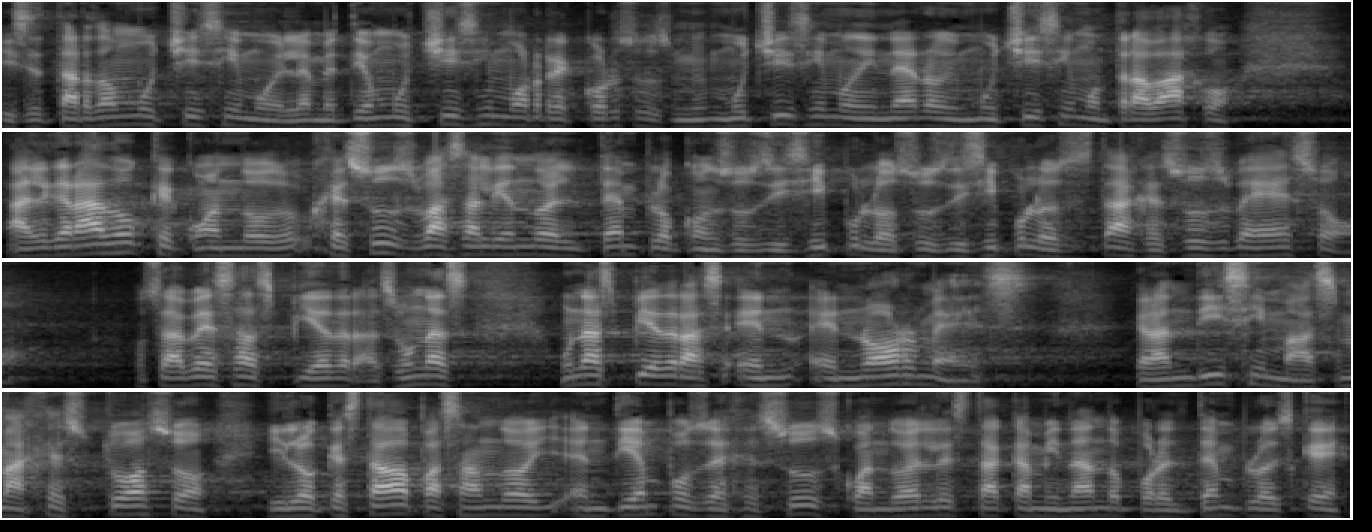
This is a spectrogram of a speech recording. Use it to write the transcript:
Y se tardó muchísimo y le metió muchísimos recursos, muchísimo dinero y muchísimo trabajo, al grado que cuando Jesús va saliendo del templo con sus discípulos, sus discípulos está, Jesús ve eso, o sea, ve esas piedras, unas, unas piedras enormes grandísimas, majestuoso. Y lo que estaba pasando en tiempos de Jesús, cuando Él está caminando por el templo, es que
